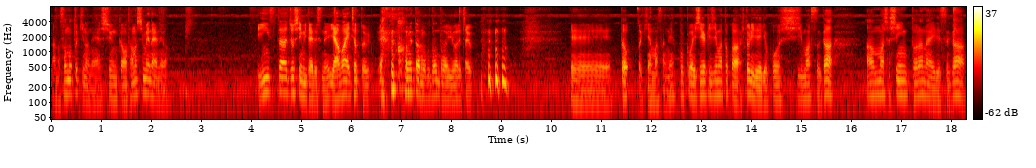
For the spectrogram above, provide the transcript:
あのその時のね瞬間を楽しめないのよ。インスタ女子みたいですね。やばいちょっと 米太郎どんどん言われちゃう。えーとザキヤマさんね。僕は石垣島とか一人で旅行しますがあんま写真撮らないですが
